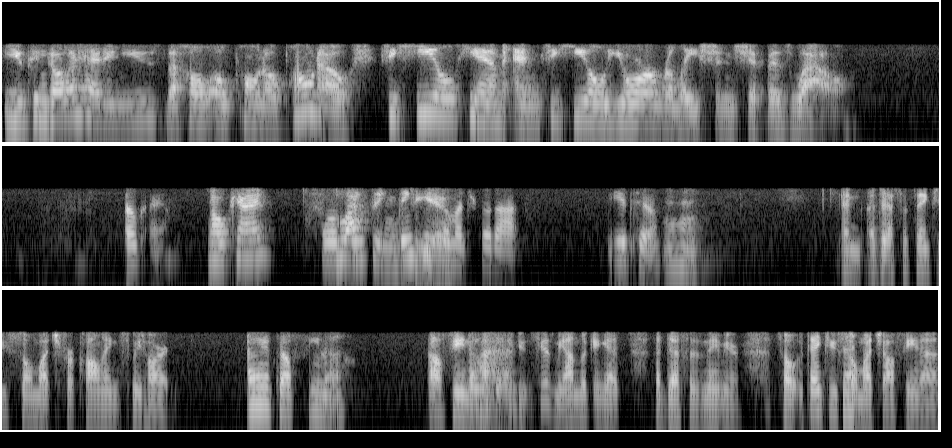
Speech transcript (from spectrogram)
You can go ahead and use the Ho'oponopono to heal him and to heal your relationship as well. okay. Okay? Well, Blessings thank, thank to you you. so much for that. You too. Mhm. And Odessa, thank you so much for calling, sweetheart. I think it's Alfina. Alfina, Thank you. excuse me, I'm looking at Odessa's name here. So thank you so much, Alfina.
